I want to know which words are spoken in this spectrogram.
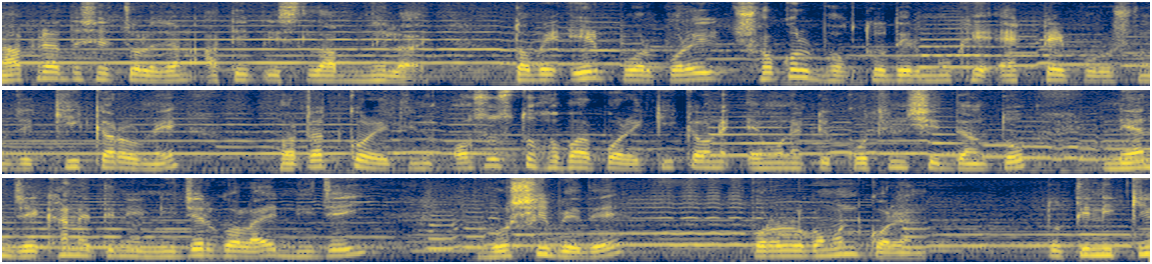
নাফেরা দেশে চলে যান আতিফ ইসলাম নিলয়। তবে এর পরপরেই সকল ভক্তদের মুখে একটাই প্রশ্ন যে, কী কারণে হঠাৎ করে তিনি অসুস্থ হবার পরে কী কারণে এমন একটি কঠিন সিদ্ধান্ত নেন যেখানে তিনি নিজের গলায় নিজেই রশি বেঁধে পরলগমন করেন? তো তিনি কি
